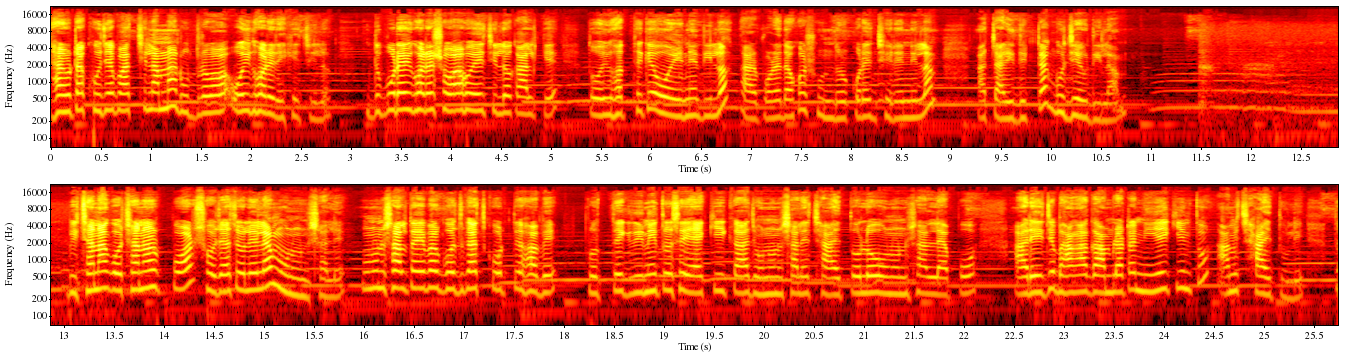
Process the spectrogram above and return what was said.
ঝাড়ুটা খুঁজে পাচ্ছিলাম না রুদ্র বাবা ওই ঘরে রেখেছিল। দুপুরে ওই ঘরে শোয়া হয়েছিল কালকে। তো ওই ঘর থেকে ও এনে দিল। তারপরে দেখো সুন্দর করে ঝেড়ে নিলাম আর চারিদিকটা গুজেও দিলাম। বিছানা গোছানোর পর সোজা চলে এলাম উনুন সালে উনুন সালটা এবার গোছগাছ করতে হবে। প্রত্যেক দিনই তো সে একই কাজ, উনুন সালে ছাই তোলো, উনুন সাল ল্যাপো। আর এই যে ভাঙা গামলাটা নিয়েই কিন্তু আমি ছাই তুলি। তো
